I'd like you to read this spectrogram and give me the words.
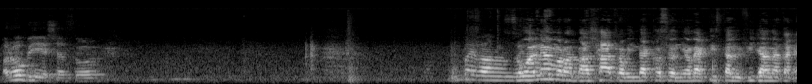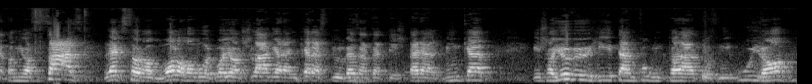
A Robi se szól. Baj van. Szóval nem marad más hátra, mint megköszönni a megtisztelő figyelmeteket, ami a száz legszarabb valaha volt magyar slágeren keresztül vezetett és terelt minket, és a jövő héten fogunk találkozni újra,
